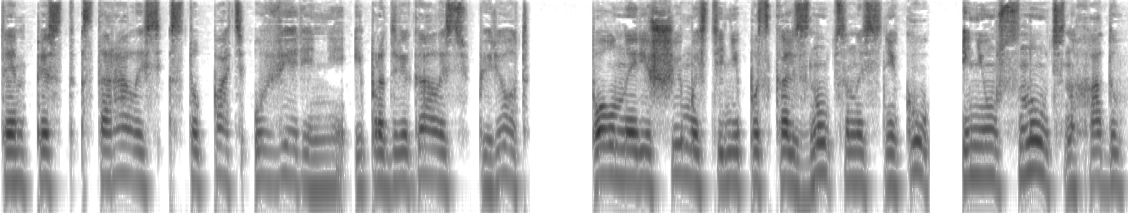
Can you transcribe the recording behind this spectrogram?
Темпест старалась ступать увереннее и продвигалась вперед, полной решимости не поскользнуться на снегу и не уснуть на ходу.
